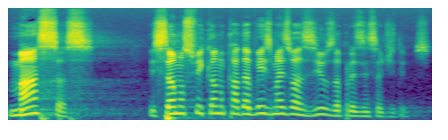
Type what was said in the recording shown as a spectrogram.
massas, estamos ficando cada vez mais vazios da presença de Deus.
